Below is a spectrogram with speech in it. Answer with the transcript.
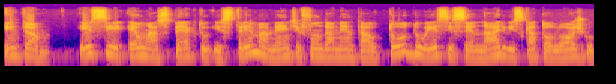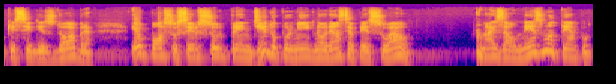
Então, esse é um aspecto extremamente fundamental. Todo esse cenário escatológico que se desdobra, eu posso ser surpreendido por minha ignorância pessoal, mas ao mesmo tempo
